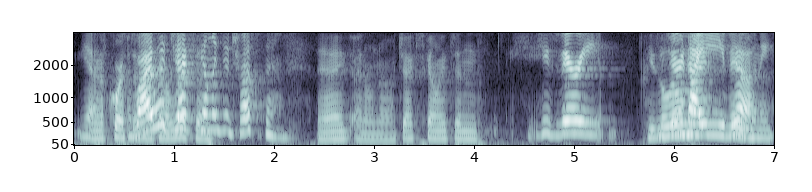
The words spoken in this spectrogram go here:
yeah. and of course why would Jack listen. Skellington trust them? and I don't know. Jack Skellington, He's very he's, he's, a very naive, yeah, isn't he?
